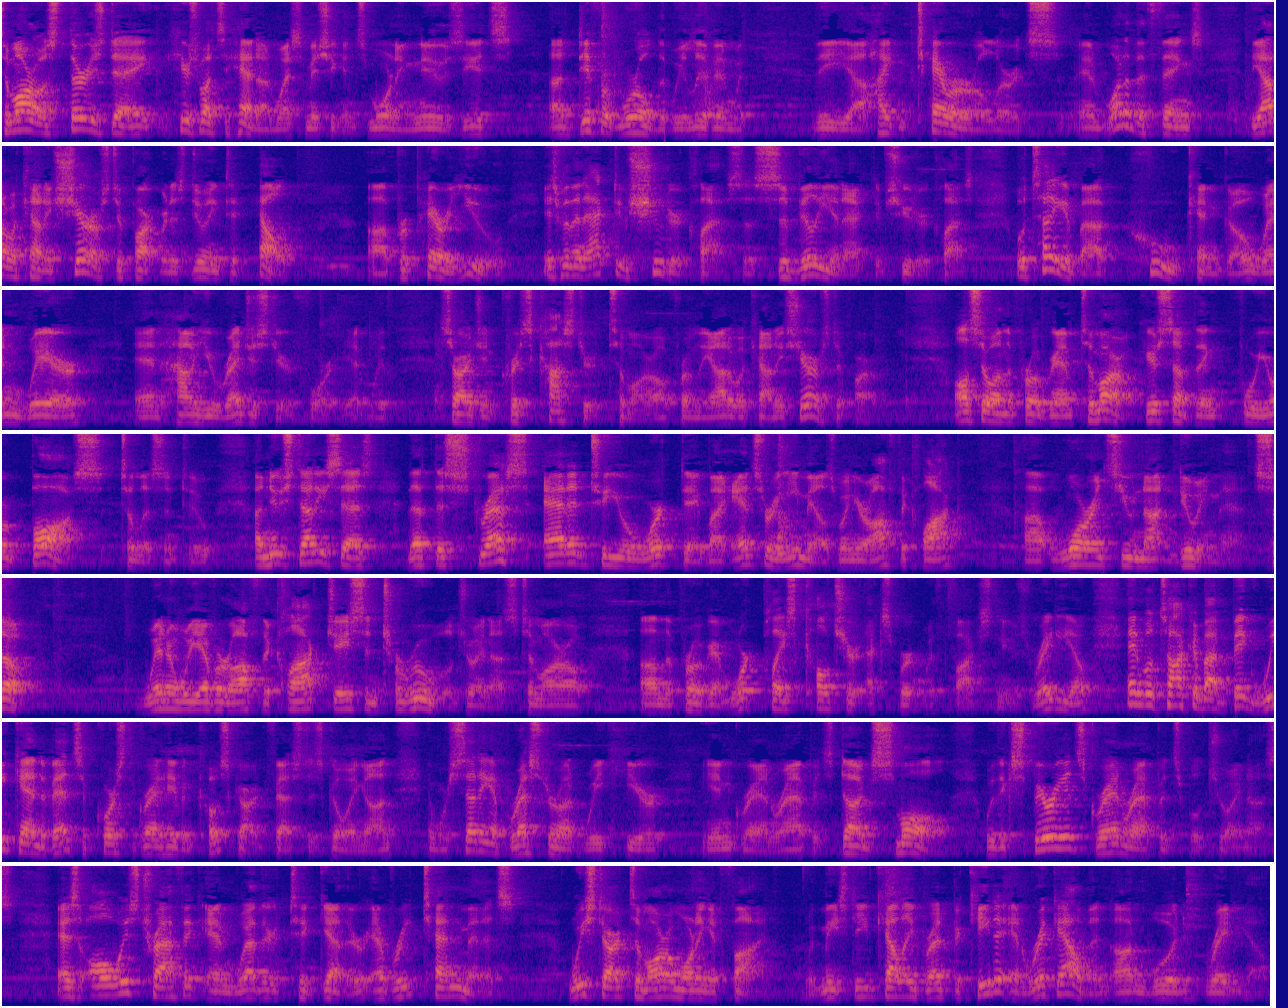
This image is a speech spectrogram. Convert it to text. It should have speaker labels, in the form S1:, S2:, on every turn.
S1: Tomorrow's Thursday. Here's what's ahead on West Michigan's morning news. It's a different world that we live in with the uh, heightened terror alerts. And one of the things the Ottawa County Sheriff's Department is doing to help uh, prepare you is with an active shooter class, a civilian active shooter class. We'll tell you about who can go, when, where, and how you register for it with Sergeant Chris Coster tomorrow from the Ottawa County Sheriff's Department. Also on the program tomorrow, here's something for your boss to listen to. A new study says that the stress added to your workday by answering emails when you're off the clock uh, warrants you not doing that. So, when are we ever off the clock? Jason Teru will join us tomorrow on the program, workplace culture expert with Fox News Radio. And we'll talk about big weekend events. Of course, the Grand Haven Coast Guard Fest is going on, and we're setting up Restaurant Week here in Grand Rapids. Doug Small with Experience Grand Rapids will join us. As always, traffic and weather together every 10 minutes. We start tomorrow morning at 5 with me, Steve Kelly, Brett Paquita, and Rick Albin on Wood Radio.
